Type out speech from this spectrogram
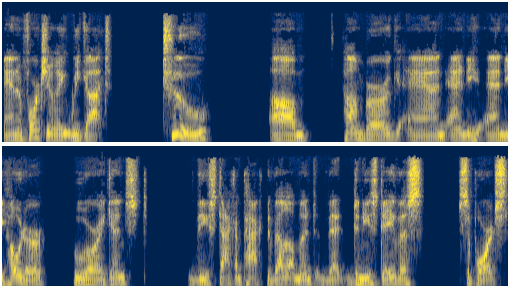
And unfortunately, we got two, um, Tom Berg and Andy, Andy Hoder, who are against the stack and pack development that Denise Davis supports.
